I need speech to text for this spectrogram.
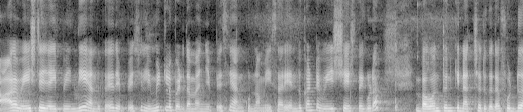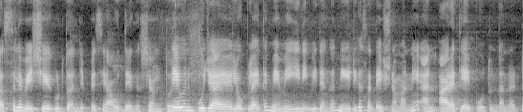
బాగా వేస్టేజ్ అయిపోయింది. అందుకని చెప్పేసి లిమిట్లో పెడదామని చెప్పేసి అనుకున్నాం ఈసారి. ఎందుకంటే వేస్ట్ చేస్తే కూడా భగవంతునికి నచ్చదు కదా ఫుడ్ అస్సలే వేస్ట్ చేయకూడదు అని చెప్పేసి ఆ ఉద్దేశంతో దేవుని పూజ అయ్యే లోపల అయితే మేము ఈ విధంగా నీట్గా సర్దేసినామని అండ్ ఆరతి అయిపోతుంది అన్నట్టు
